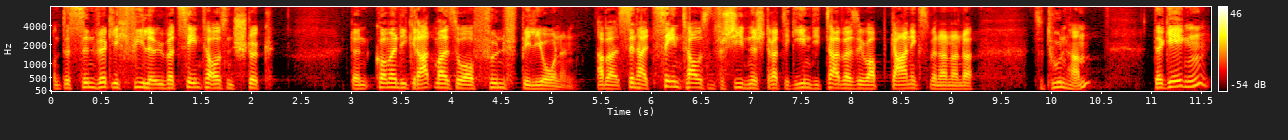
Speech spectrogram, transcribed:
und das sind wirklich viele, über 10.000 Stück, dann kommen die gerade mal so auf 5 Billionen. Aber es sind halt 10.000 verschiedene Strategien, die teilweise überhaupt gar nichts miteinander zu tun haben. Dagegen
